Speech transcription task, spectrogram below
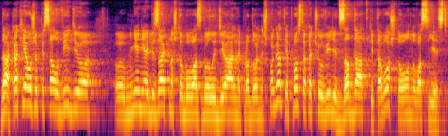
Да, как я уже писал в видео, Мне не обязательно, чтобы у вас был идеальный продольный шпагат, я просто хочу увидеть задатки того, что он у вас есть.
